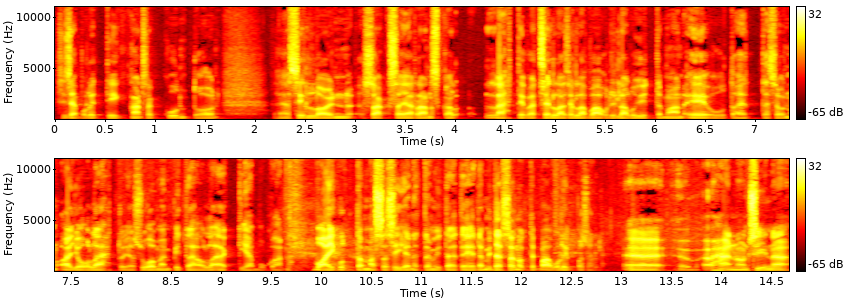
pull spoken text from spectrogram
sisäpolitiikkansa kuntoon, silloin Saksa ja Ranska lähtevät sellaisella vauhdilla lujittamaan EUta, että se on ajolähtö ja Suomen pitää olla äkkiä mukana vaikuttamassa siihen, että mitä tehdään. Mitä sanotte Paavo Lipposelle? Hän on siinä,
